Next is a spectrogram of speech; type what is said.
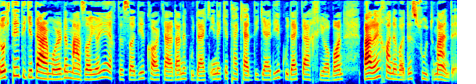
نکته دیگه در مورد مزایای اقتصادی کار کردن کودک اینه که تکدیگری کودک در خیابان برای خانواده سودمنده.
